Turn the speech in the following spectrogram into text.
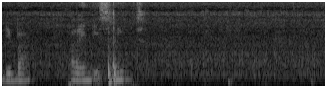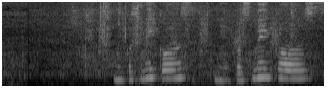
'di ba? Para hindi sweet. Mikos, mikos, mikos, mikos.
